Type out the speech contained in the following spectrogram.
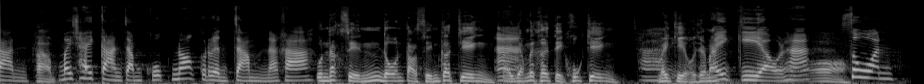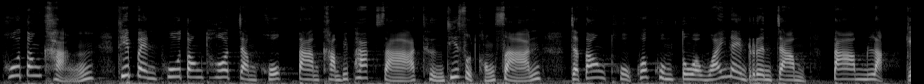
กันครับไม่ใช่การจำคุกนอกเรือนจำนะคะ คุณทักษิณโดนตัดสินก็จริง แต่อะยังไม่เคยติดคุกจริง ใช่ไม่เกี่ยวใช่ไหม ไม่เกี่ยวนะคะ อ๋อ ส่วนผู้ต้องขังที่เป็นผู้ต้องโทษจำคุกตามคำพิพากษาถึงที่สุดของศาลจะต้องถูกควบคุมตัวไว้ในเรือนจำตามหลักเก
